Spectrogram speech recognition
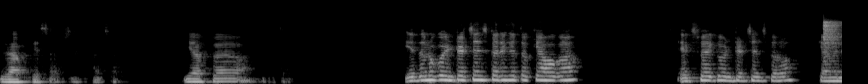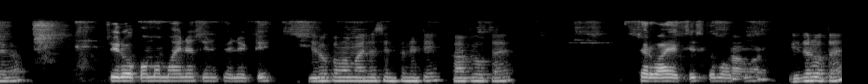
ग्राफ के हिसाब से अच्छा ये आपका ये दोनों को इंटरचेंज करेंगे तो क्या होगा एक्स वाई को इंटरचेंज करो क्या मिलेगा zero comma minus infinity. Zero comma minus infinity कहाँ पे होता है? सर वाई एक्सिस के बॉटम हाँ, इधर होता है।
